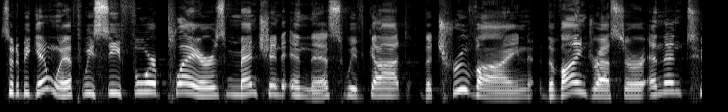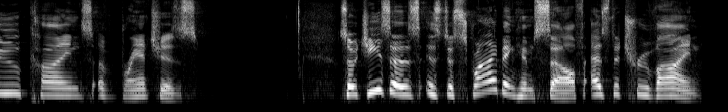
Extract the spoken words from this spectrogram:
So, to begin with, we see four players mentioned in this. We've got the true vine, the vine dresser, and then two kinds of branches. So, Jesus is describing himself as the true vine.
